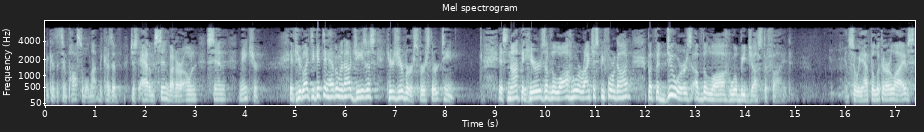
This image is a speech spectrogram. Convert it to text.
because it's impossible, not because of just Adam's sin, but our own sin nature. If you'd like to get to heaven without Jesus, here's your verse, verse 13. It's not the hearers of the law who are righteous before God, but the doers of the law who will be justified. And so we have to look at our lives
